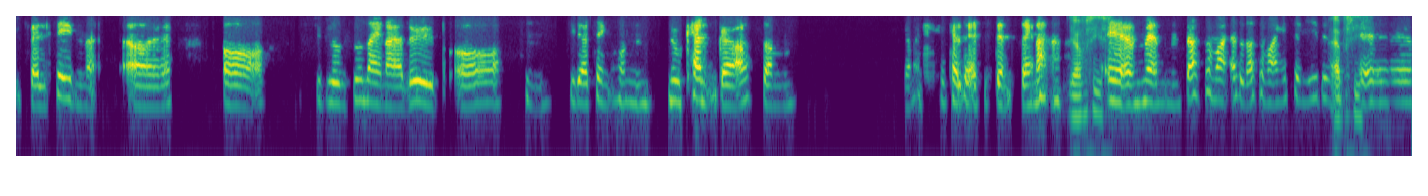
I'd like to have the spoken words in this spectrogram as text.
i kvaliteten, og, og cyklede ved siden af, når jeg løb, og hmm, de der ting, hun nu kan gøre, som ja, man kan kalde det assistenttræner. Ja, præcis. Øh, men der er, så mange, altså, der er så mange ting i det. Ja, præcis. Øh,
